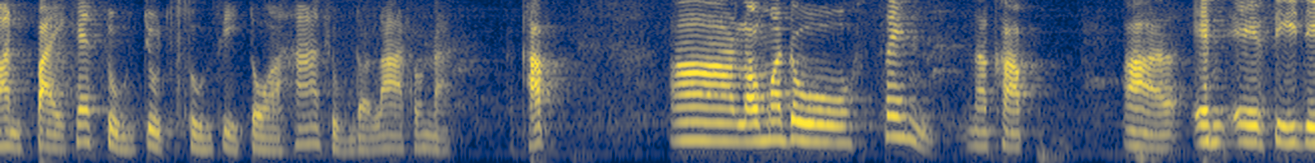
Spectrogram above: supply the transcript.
มันไปแค่ 0.04 ตัว 50 ดอลลาร์เท่านั้นนะครับเรามาดูเส้นนะครับ MACD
